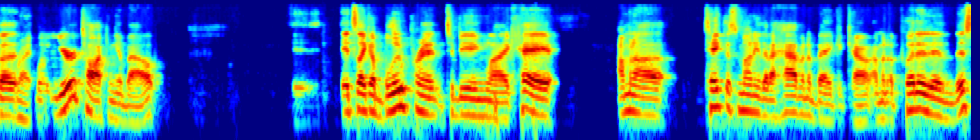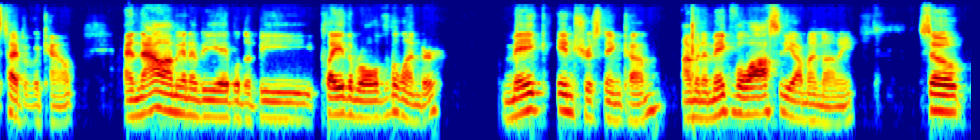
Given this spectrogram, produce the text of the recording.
But right. what you're talking about, it's like a blueprint to being like, hey, I'm gonna take this money that I have in a bank account, I'm gonna put it in this type of account, and now I'm gonna be able to be play the role of the lender, make interest income. I'm gonna make velocity on my money. So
